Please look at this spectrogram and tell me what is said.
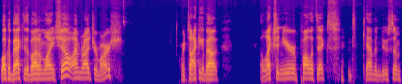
Welcome back to the Bottom Line Show. I'm Roger Marsh. We're talking about election year politics and Gavin Newsom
